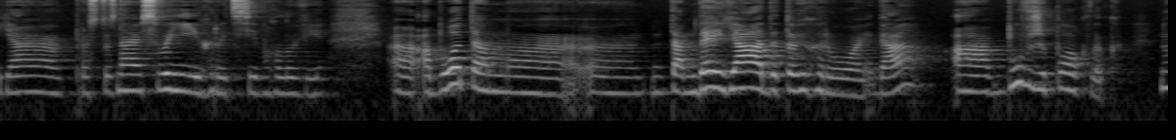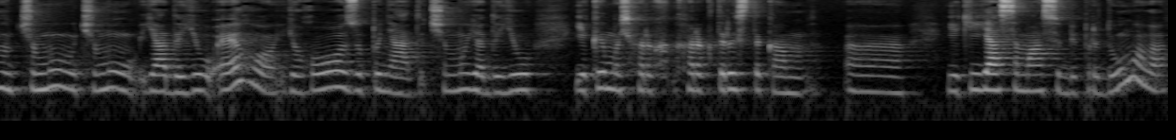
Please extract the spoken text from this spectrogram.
я просто знаю свої ігриці в голові. Або там, там де я, де той герой. Да? А був же поклик. Ну чому чому я даю его його зупиняти? Чому я даю якимось характеристикам, е, які я сама собі придумала?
